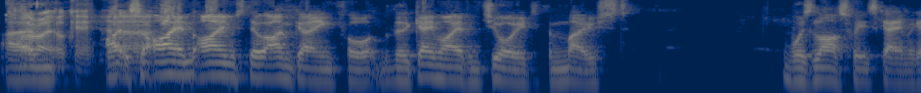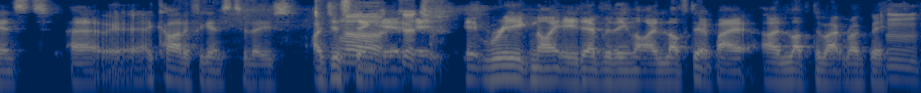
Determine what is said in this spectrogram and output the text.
Um, All right, okay. I, so Uh, I'm I'm still I'm going for the game I have enjoyed the most was last week's game against uh, Cardiff against Toulouse. I just Oh, think it, it, it reignited everything that I loved it about I loved about rugby. Mm.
